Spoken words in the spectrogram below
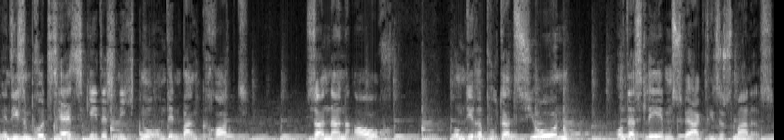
In diesem Prozess geht es nicht nur um den Bankrott, sondern auch um die Reputation und das Lebenswerk dieses Mannes.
